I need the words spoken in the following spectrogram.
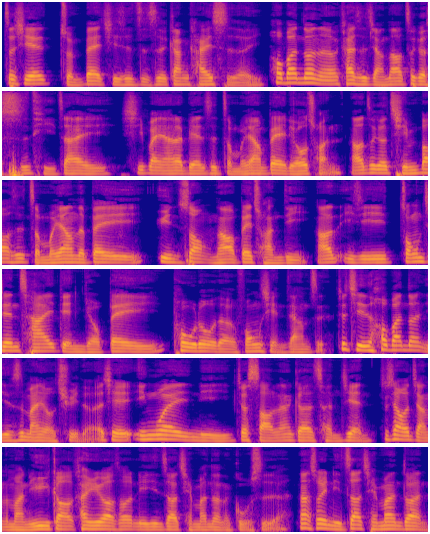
这些准备其实只是刚开始而已。后半段呢，开始讲到这个尸体。在西班牙那边是怎么样被流传，然后这个情报是怎么样的被运送，然后被传递，然后以及中间差一点有被暴露的风险，这样子，就其实后半段也是蛮有趣的，而且因为你就少了那个成见，就像我讲的嘛，你预告看预告的时候，你已经知道前半段的故事了，那所以你知道前半段，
